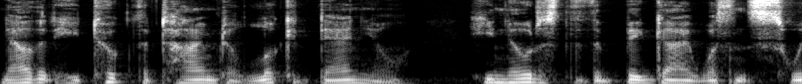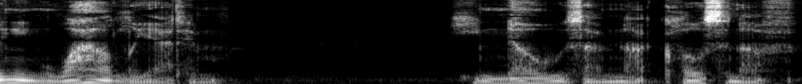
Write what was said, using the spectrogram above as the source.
Now that he took the time to look at Daniel, he noticed that the big guy wasn't swinging wildly at him. He knows I'm not close enough.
